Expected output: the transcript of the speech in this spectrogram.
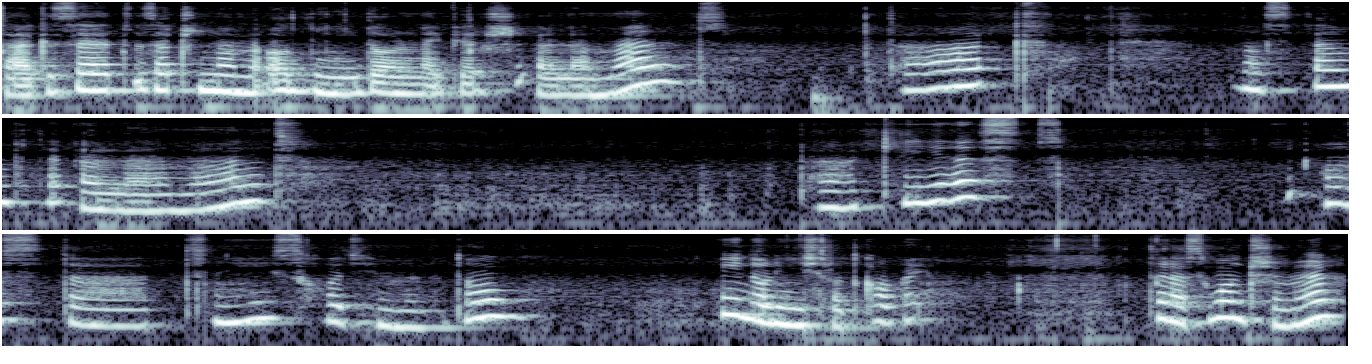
Tak, Z zaczynamy od linii dolnej, pierwszy element. Tak. Następny element. Taki jest. I ostatni schodzimy w dół i do linii środkowej. Teraz łączymy.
